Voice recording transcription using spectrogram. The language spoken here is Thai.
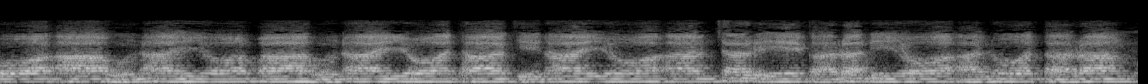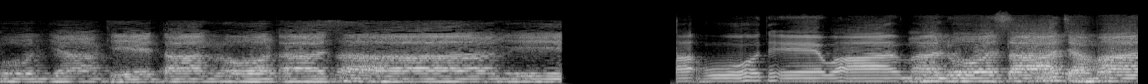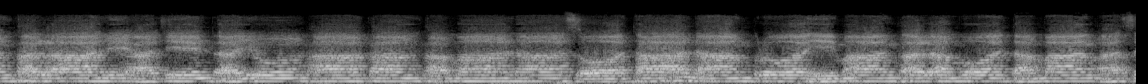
อาหุนายโยปาหุนายโยทักขินายโยอัญชริกรณิโยอนุตตรังปุญญาเขตังโลตัสสานิ หูเทวามนุสาจมังคลานิอจินตยุงอากังขมานาโสธานังปรหิมังคลมุตตมังอเส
